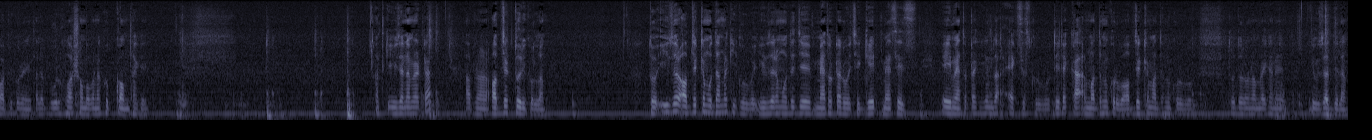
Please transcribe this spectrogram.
কপি করে নিই, তাহলে ভুল হওয়ার সম্ভাবনা খুব কম থাকে। আজকে ইউজার নামের একটা আপনার অবজেক্ট তৈরি করলাম। তো ইউজার অবজেক্টের মধ্যে আমরা কি করব? ইউজারের মধ্যে যে মেথডটা রয়েছে গেট মেসেজ এই মেথডটাকে কিন্তু অ্যাক্সেস করব। তো এটা কার মাধ্যমে করব? অবজেক্টের মাধ্যমে করব। তো ধরুন আমরা এখানে ইউজার দিলাম।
